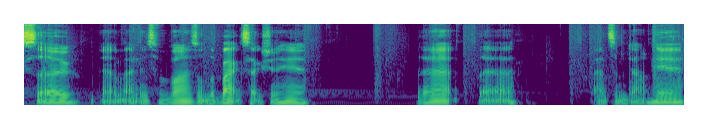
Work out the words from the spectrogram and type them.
so. Um, add some vines on the back section here. There, there. Add some down here.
